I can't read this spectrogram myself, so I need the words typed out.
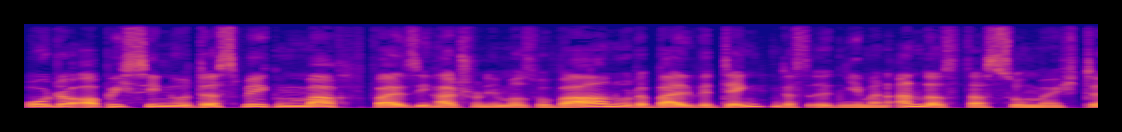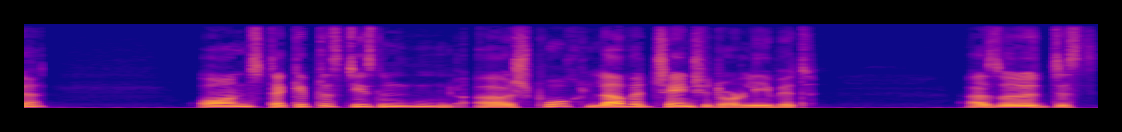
oder ob ich sie nur deswegen mache, weil sie halt schon immer so waren oder weil wir denken, dass irgendjemand anders das so möchte. Und da gibt es diesen äh, Spruch, love it, change it or leave it. Also das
